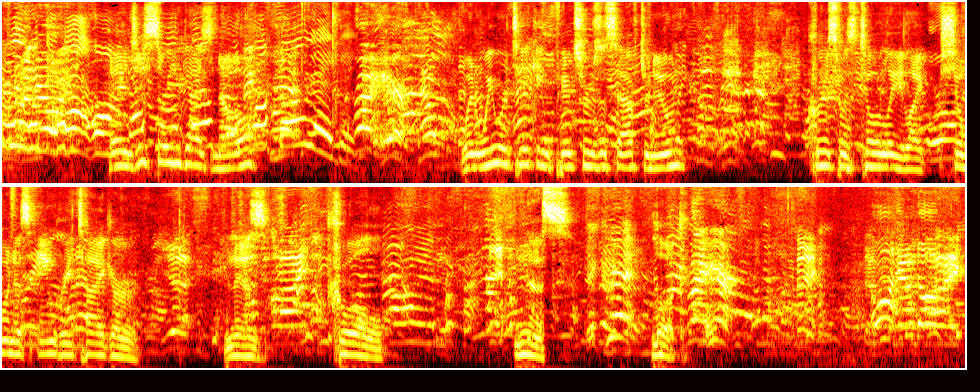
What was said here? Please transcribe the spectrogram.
do it with their hat on. Hey, just so you guys know, when we were taking pictures this afternoon, Chris was totally like showing us Angry Tiger and his coolness. Look. Right here. Come on, hound dog.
